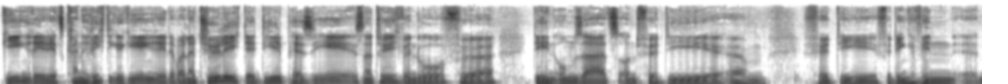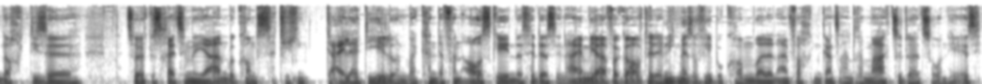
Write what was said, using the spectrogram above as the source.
Gegenrede, jetzt keine richtige Gegenrede, weil natürlich der Deal per se ist natürlich, wenn du für den Umsatz und für die, ähm, für die, für den Gewinn äh, noch diese 12 bis 13 Milliarden bekommst, ist natürlich ein geiler Deal und man kann davon ausgehen, dass er das in einem Jahr verkauft hätte, nicht mehr so viel bekommen, weil dann einfach eine ganz andere Marktsituation hier ist.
